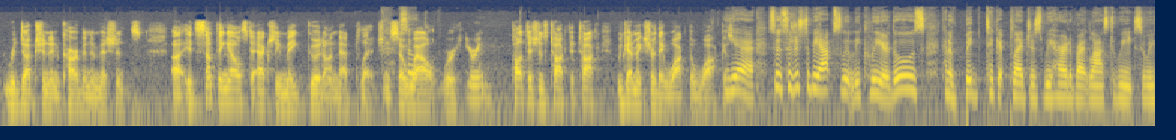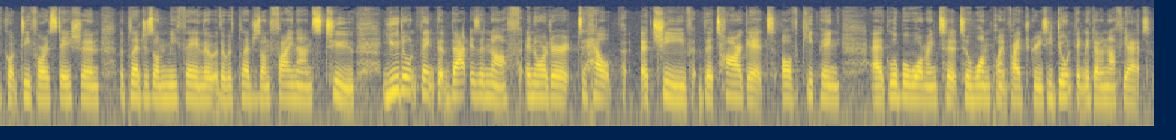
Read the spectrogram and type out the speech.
reduction in carbon emissions. Uh, it's something else to actually make good on that pledge. And so, so while we're hearing politicians talk the talk, we've got to make sure they walk the walk as yeah. well. So, so just to be absolutely clear, those kind of big ticket pledges we heard about last week, so we've got deforestation, the pledges on methane, there, there was pledges on finance too. You don't think that that is enough in order to help achieve the target of keeping uh, global warming to, to 1.5 degrees? You don't think they've done enough yet?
